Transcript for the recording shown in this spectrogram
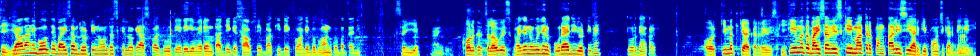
ठीक है। ज़्यादा नहीं बोलते भाई साहब जोटी नौ दस किलो के आसपास दूध दे देगी मेरे अंदाजे के हिसाब से। बाकी देखो आगे भगवान को पता है जी। सही है। हाँ जी। खोल कर चलाओगे इसको? वज़न वज़न पूरा है जी जोटी में तोड़ दें कल। और कीमत क्या कर रहे हो इसकी? कीमत भाई साहब इसकी मात्र पैंतालीस हज़ार की पहुँच कर देंगे जी।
